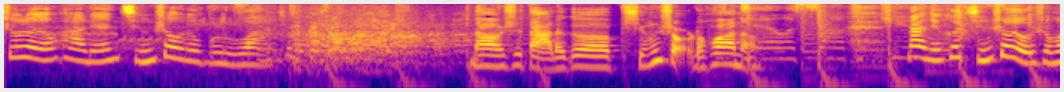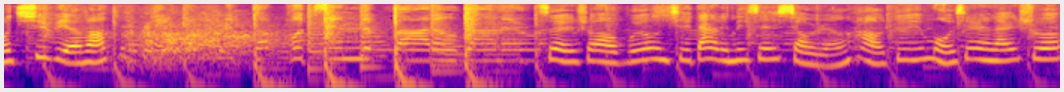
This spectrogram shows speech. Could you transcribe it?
输了的话，连禽兽都不如啊！那要是打了个平手的话呢？那你和禽兽有什么区别吗？所以说啊，不用去搭理那些小人哈。对于某些人来说，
